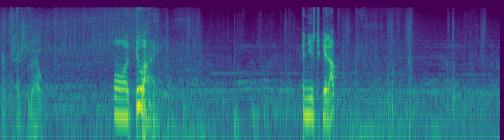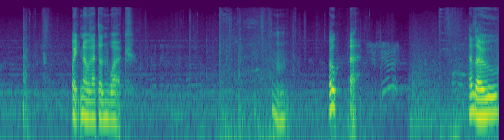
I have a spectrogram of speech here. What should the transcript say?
Thanks for the help. Or do I? Can use to get up. Wait, no, that doesn't work. Hmm. Oh, uh. Hello.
